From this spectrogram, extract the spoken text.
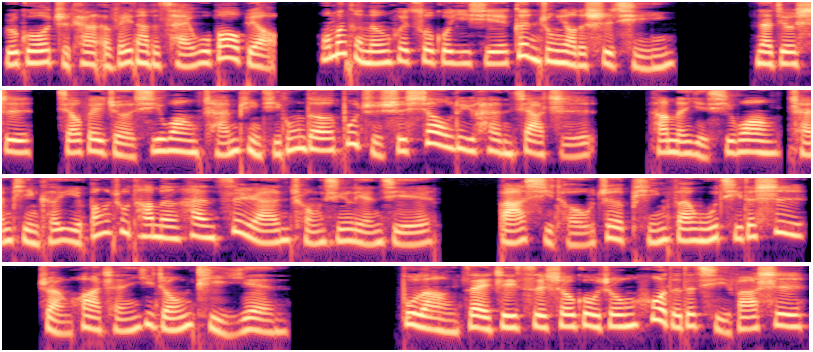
如果只看 Aveda 的财务报表，我们可能会错过一些更重要的事情，那就是消费者希望产品提供的不只是效率和价值，他们也希望产品可以帮助他们和自然重新连结，把洗头这平凡无奇的事转化成一种体验。布朗在这次收购中获得的启发是，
